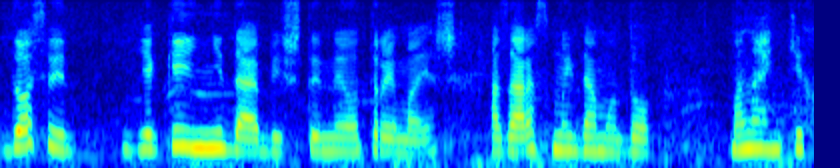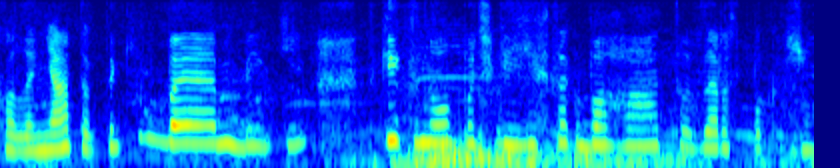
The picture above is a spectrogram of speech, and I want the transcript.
досвід, який ніде більш ти не отримаєш. А зараз ми йдемо до маленьких оленяток, такі бембіки, такі кнопочки, їх так багато. Зараз покажу.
